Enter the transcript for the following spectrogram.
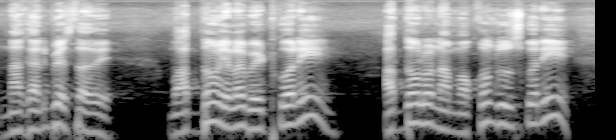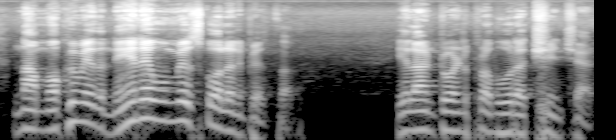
నాకు అనిపిస్తుంది అద్దం ఇలా పెట్టుకొని అద్దంలో నా ముఖం చూసుకొని నా ముఖం మీద నేనే ఉమ్మేసుకోవాలనిపిస్తుంది. ఇలాంటి ప్రభువు రక్షించాడు.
